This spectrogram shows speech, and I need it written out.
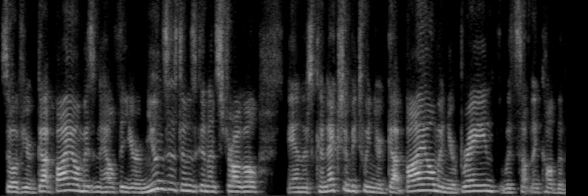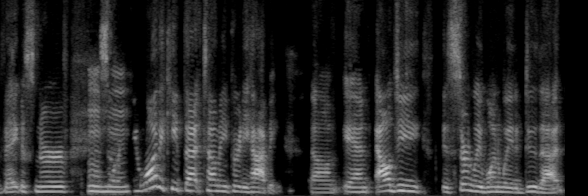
So if your gut biome isn't healthy, your immune system is going to struggle. And there's connection between your gut biome and your brain with something called the vagus nerve. So Mhm. you want to keep that tummy pretty happy. Um, and algae is certainly one way to do that.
